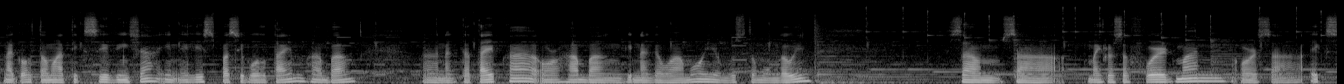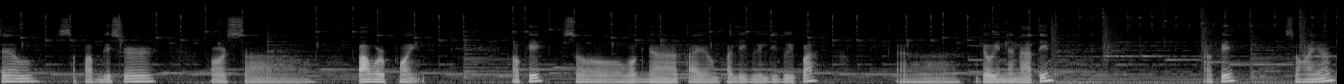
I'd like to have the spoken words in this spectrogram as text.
nag-automatic saving siya in a least possible time habang uh, nagta-type ka or habang ginagawa mo yung gusto mong gawin. Sa, sa Microsoft Word man or sa Excel, sa Publisher or sa PowerPoint Okay, so wag na tayong paligoy-ligoy pa. Uh, gawin na natin. Okay, so ngayon,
